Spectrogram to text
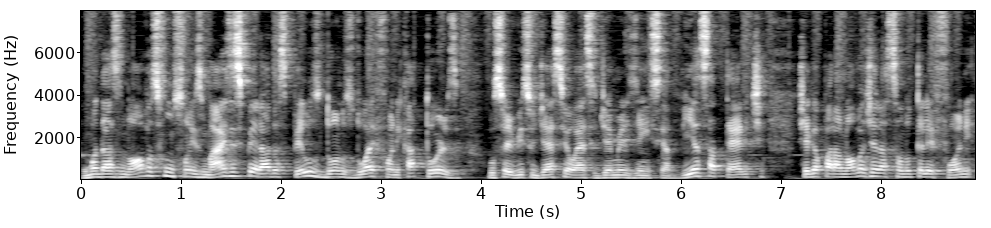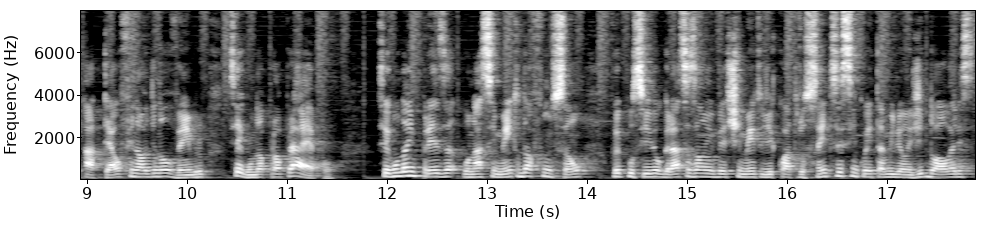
Uma das novas funções mais esperadas pelos donos do iPhone 14, o serviço de SOS de emergência via satélite, chega para a nova geração do telefone até o final de novembro, segundo a própria Apple. Segundo a empresa, o nascimento da função foi possível graças a um investimento de 450 milhões de dólares,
